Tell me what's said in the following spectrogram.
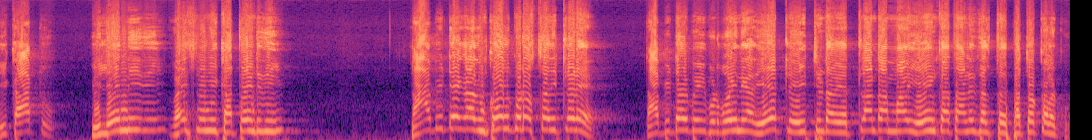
ఈ కార్టు వీళ్ళేంది ఇది? వయసులో మీ కథ ఏంటిది? నా బిడ్డే కాదు ఇంకోళ్ళు కూడా వస్తుంది ఇట్లనే. నా బిడ్డ పోయి ఇప్పుడు పోయింది కదా ఎట్లా ఇట్లా ఎట్లా అంటే అమ్మాయి ఏం కథ అనేది తెలుస్తుంది ప్రతి ఒక్కరికి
